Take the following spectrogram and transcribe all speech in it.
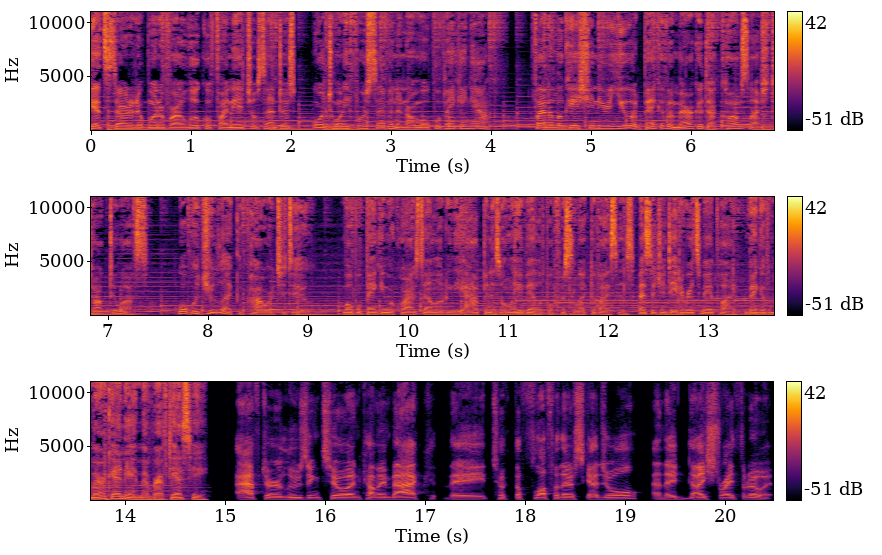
Get started at one of our local financial centers or 24-7 in our mobile banking app. Find a location near you at bankofamerica.com slash talk to us. What would you like the power to do? Mobile banking requires downloading the app and is only available for select devices. Message and data rates may apply. Bank of America and a member FDIC. After losing Tua and coming back, they took the fluff of their schedule and they diced right through it.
